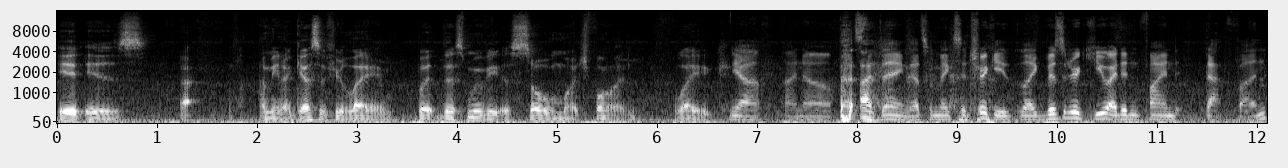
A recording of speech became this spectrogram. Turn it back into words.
it is. I- I mean, I guess if you're lame, but this movie is so much fun. Like, Yeah, I know. That's I- the thing. That's what makes it tricky. Like Visitor Q, I didn't find that fun.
